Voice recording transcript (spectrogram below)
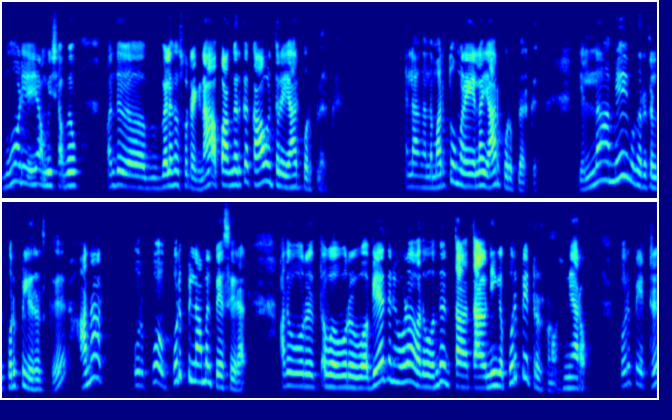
மோடியையும் அமித்ஷாவையும் வந்து விலக சொல்றீங்கன்னா அப்ப அங்க இருக்க காவல்துறை யார் பொறுப்புல இருக்கு? இல்ல அங்க அந்த மருத்துவமனை எல்லாம் யார் பொறுப்புல இருக்கு? எல்லாமே இவர்கள் பொறுப்பில் இருக்கு ஆனால் ஒரு பொ பொறுப்பில்லாமல் பேசுகிறார். அது ஒரு ஒரு வேதனையோடு அது வந்து த த- நீங்கள் பொறுப்பேற்று இருக்கணும் இந்நேரம். பொறுப்பேற்று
